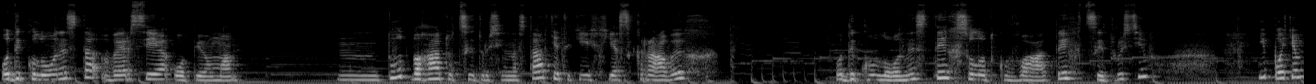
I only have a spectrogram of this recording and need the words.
одеколониста версія опіума. Тут багато цитрусів на старті, таких яскравих, одеколонистих, солодкуватих цитрусів. І потім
